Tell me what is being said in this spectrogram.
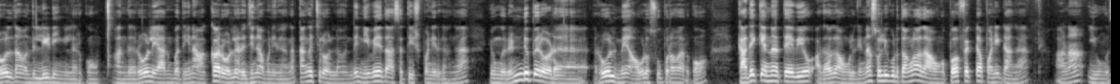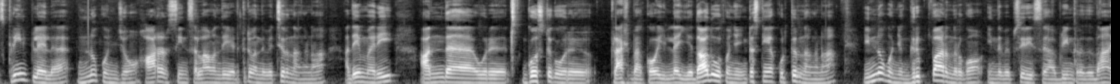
ரோல் தான் வந்து லீடிங்கில் இருக்கும். அந்த ரோல் யாருன்னு பார்த்தீங்கன்னா அக்கா ரோலில் ரெஜினா பண்ணியிருக்காங்க தங்கச்சி ரோலில் வந்து நிவேதா சதீஷ் பண்ணியிருக்காங்க இவங்க ரெண்டு பேரோட ரோலுமே அவ்வளோ சூப்பராக இருக்கும். கதைக்கு என்ன தேவையோ அதாவது அவங்களுக்கு என்ன சொல்லி கொடுத்தாங்களோ அதை அவங்க பர்ஃபெக்டாக பண்ணிட்டாங்க. ஆனால் இவங்க ஸ்க்ரீன் பிளேயில் இன்னும் கொஞ்சம் ஹாரர் சீன்ஸ் எல்லாம் வந்து எடுத்துகிட்டு வந்து வச்சுருந்தாங்கன்னா அதே மாதிரி அந்த ஒரு கோஸ்ட்டுக்கு ஒரு ஃப்ளாஷ்பேக்கோ இல்லை ஏதாவது ஒரு கொஞ்சம் இன்ட்ரெஸ்டிங்காக கொடுத்துருந்தாங்கன்னா இன்னும் கொஞ்சம் க்ரிப்பாக இருந்திருக்கும் இந்த வெப்சீரிஸு அப்படின்றது தான்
